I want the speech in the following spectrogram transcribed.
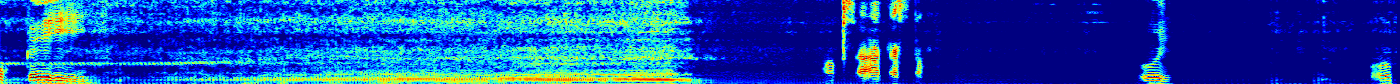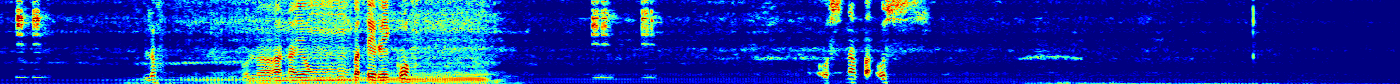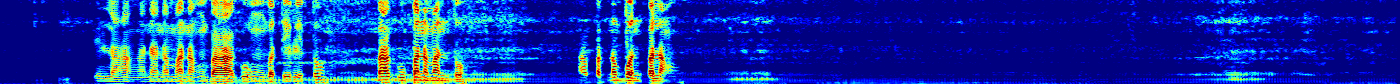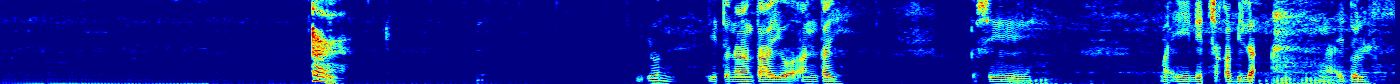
Okay. Oops, atras to. Uy. Op. Lo. Wala na yung battery ko. Paus na, paus. kailangan na naman ng bagong battery to. Bago pa naman to. Apat na buwan pa lang. Yun dito na lang tayo antay kasi mainit sa kabila mga idol.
